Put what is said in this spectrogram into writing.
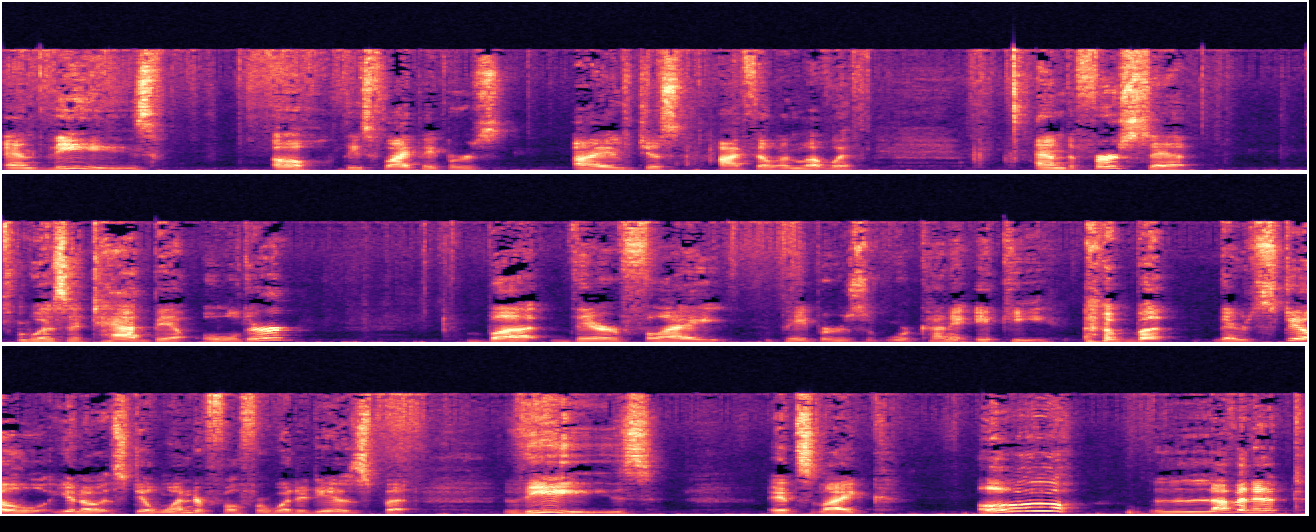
And these, oh, these flypapers, I just, I fell in love with. And the first set was a tad bit older, but their fly papers were kind of icky. but they're still, you know, it's still wonderful for what it is. But these, it's like, oh, loving it,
